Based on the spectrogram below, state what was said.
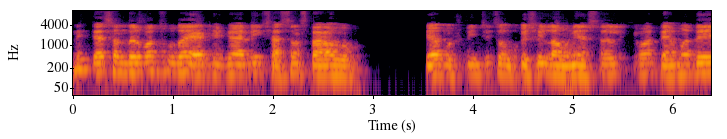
आणि त्या संदर्भात सुद्धा या ठिकाणी शासन स्तरावर या गोष्टींची चौकशी लावणी असेल किंवा त्यामध्ये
